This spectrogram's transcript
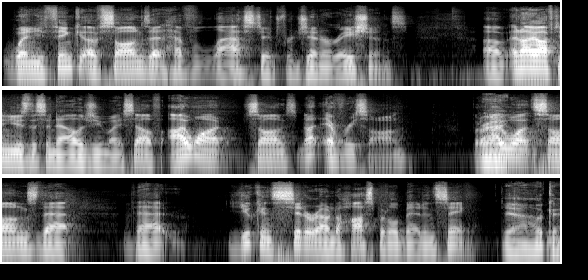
when you think of songs that have lasted for generations, um, and I often use this analogy myself, I want songs, not every song, but I want songs that that you can sit around a hospital bed and sing. Yeah. Okay.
